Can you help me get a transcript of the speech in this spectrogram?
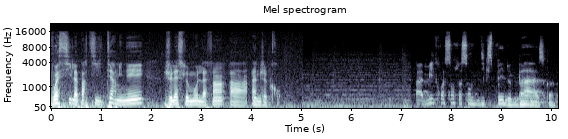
Voici la partie terminée. Je laisse le mot de la fin à Angel Crow. Ah, 1360 d'XP de base, quoi.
